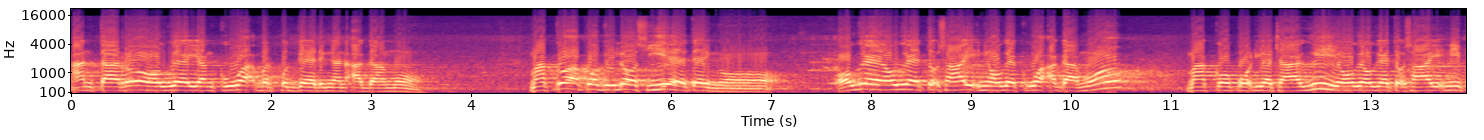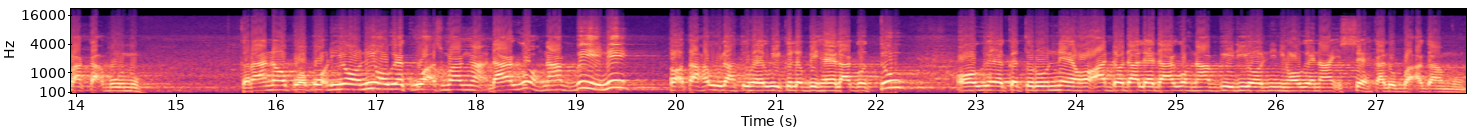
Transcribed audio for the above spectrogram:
antara orang yang kuat berpegang dengan agama. Maka apabila sia tengok orang-orang tok said ni orang kuat agama, maka pok dia cari orang-orang tok said ni pakak bunuh. Kerana pokok dia ni orang kuat semangat. Darah Nabi ni tak tahulah tu hari kelebihan lagu tu. Orang keturunan yang ada dalam darah Nabi dia ni, ni orang naik seh kalau buat agama.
